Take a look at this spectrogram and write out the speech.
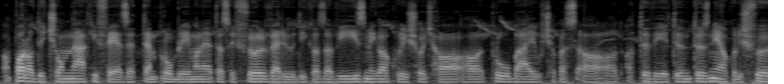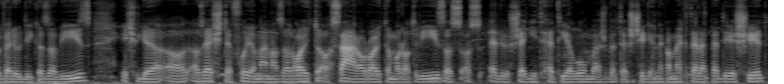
a paradicsomnál kifejezetten probléma lehet az, hogy fölverődik az a víz, még akkor is, hogyha ha próbáljuk csak az, a, a tövét öntözni, akkor is fölverődik az a víz, és ugye az este folyamán az a, rajta, a száron rajta maradt víz, az, az elősegítheti a gombás betegségeknek a megtelepedését,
